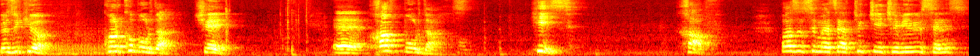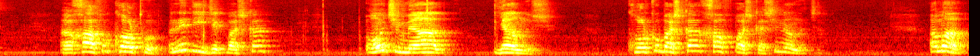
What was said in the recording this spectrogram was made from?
Gözüküyor. Korku burada. Şey. E, haf burada. His. Haf. Bazısı mesela Türkçe'ye çevirirseniz e, hafı korku. Ne diyecek başka? Onun için meal yanlış. Korku başka, haf başka. Şimdi anlatacağım. Ama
